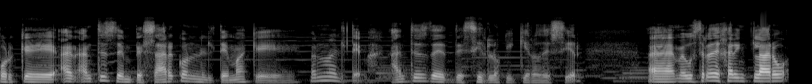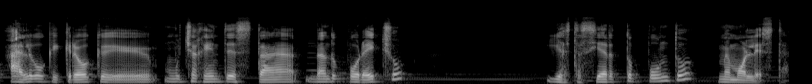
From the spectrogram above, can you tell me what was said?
porque antes de empezar con el tema que, bueno, no el tema, antes de decir lo que quiero decir, eh, me gustaría dejar en claro algo que creo que mucha gente está dando por hecho y hasta cierto punto me molesta.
